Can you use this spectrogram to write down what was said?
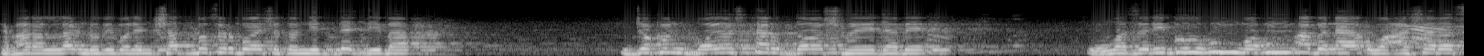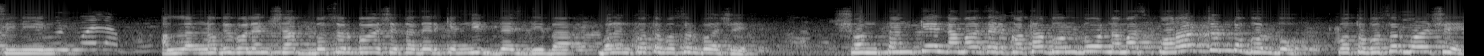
এবার আল্লাহর নবী বলেন, সাত বছর বয়সে তো নির্দেশ দিবা। যখন বয়স তার দশ হয়ে যাবে। আল্লাহ নবী বলেন, সাত বছর বয়সে তাদেরকে নির্দেশ দিবা। বলেন, কত বছর বয়সে? সন্তানকে নামাজের কথা বলব, নামাজ পড়ার জন্য বলব। কত বছর বয়সে?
